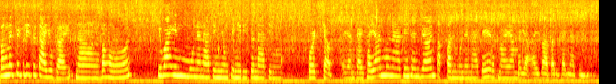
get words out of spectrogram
Habang nagpiprito tayo guys ng bangus, hiwain muna natin yung pinirito nating pork chop. Ayan guys, hayaan muna natin siya dyan, takpan muna natin at maya maya ay babalikan natin. yun.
